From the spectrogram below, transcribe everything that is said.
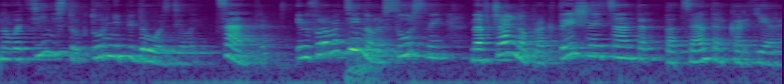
Інноваційні структурні підрозділи, центри, інформаційно-ресурсний, навчально-практичний центр та центр кар'єри.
